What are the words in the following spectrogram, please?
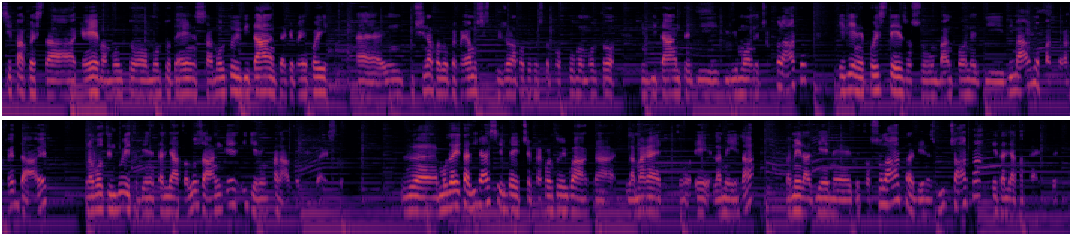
si fa questa crema molto, molto densa, molto invitante, anche perché poi eh, in cucina quando prepariamo si sprigiona proprio questo profumo molto invitante di, di limone e cioccolato e viene poi steso su un bancone di, di marmo fatto raffreddare. Una volta indurito viene tagliato a losanghe e viene impanato anche questo. Le modalità diverse invece per quanto riguarda l'amaretto e la mela. La mela viene detrossolata, viene sbucciata e tagliata a fette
